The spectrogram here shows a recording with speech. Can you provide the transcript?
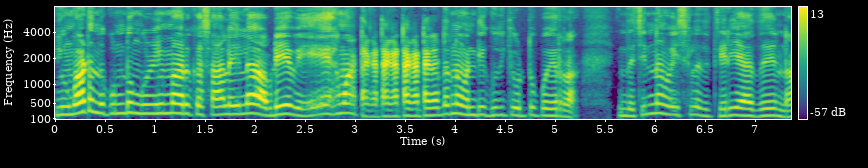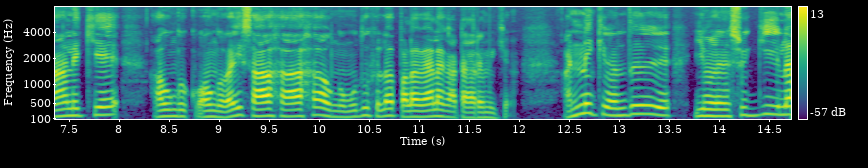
இவங்க பாட்டு அந்த குண்டும் குழியுமாக இருக்க சாலையில் அப்படியே வேகமாக டக டக டக கட்டன்னு வண்டியை குதிக்கி விட்டு போயிடுறான். இந்த சின்ன வயசில் அது தெரியாது. நாளைக்கே அவங்க அவங்க வயசு ஆக ஆக அவங்க முதுகில் பல வேலை காட்ட ஆரம்பிக்கும். அன்னைக்கு வந்து இவன் ஸ்விக்கியில்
